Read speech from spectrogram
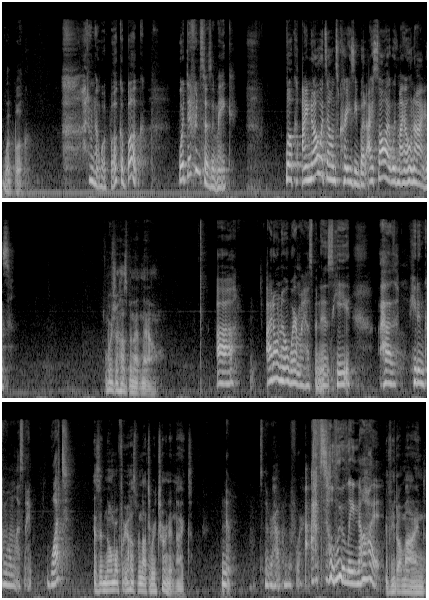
What book? I don't know what book. A book. What difference does it make? Look, I know it sounds crazy, but I saw it with my own eyes. Where's your husband at now? Uh, I don't know where my husband is. He has, he didn't come home last night. What? Is it normal for your husband not to return at night? No, it's never happened before. Absolutely not. If you don't mind,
